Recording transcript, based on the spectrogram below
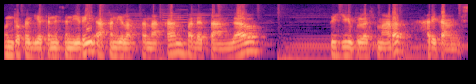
Untuk kegiatannya sendiri akan dilaksanakan pada tanggal 17 Maret hari Kamis.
